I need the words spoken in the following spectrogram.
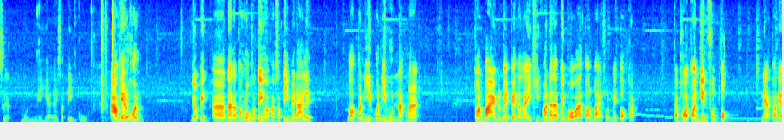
เสือกหมุนไอ้เหี้ยเอ้ยสตรีมกู เอาโอเคทุกคน เดี๋ยวปิดอ่าน่าจะต้องลงสตรีมก่อนครับ สตรีมไม่ได้เลย รอบวันนี้วันนี้หมุนหนักมาก ตอนบ่ายมันไม่เป็นอะไรคิดว่าน่าจะเป็นเพราะว่าตอนบ่ายฝนไม่ตกครับ แต่พอตอนเย็นฝนตก เนี่ย ตอนนี้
